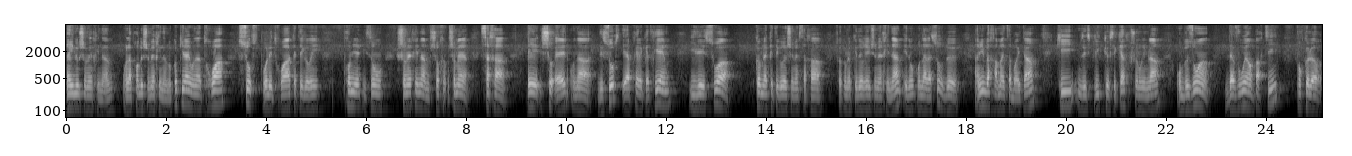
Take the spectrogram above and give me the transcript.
On l'apprend de Shomer Donc, quoi qu'il arrive, on a trois sources pour les trois catégories premières qui sont Shomer Hinam, Shomer Sachar et Shoel. On a des sources. Et après, le quatrième, il est soit comme la catégorie Shomer Sachar, soit comme la catégorie Shomer Hinam. Et donc, on a la source de Ami Bachama et Sabraita qui nous explique que ces quatre chomrim-là ont besoin d'avouer en partie pour que leur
